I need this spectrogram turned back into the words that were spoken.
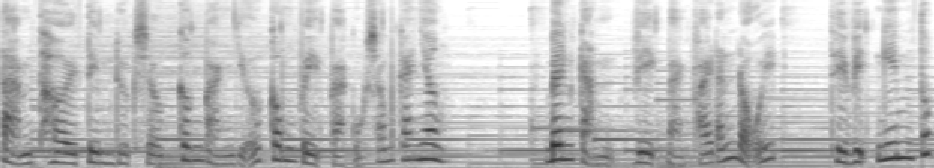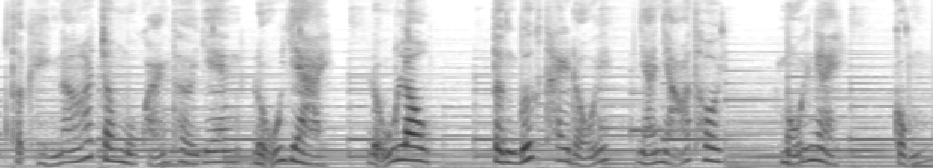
tạm thời tìm được sự cân bằng giữa công việc và cuộc sống cá nhân, bên cạnh việc bạn phải đánh đổi, thì việc nghiêm túc thực hiện nó trong một khoảng thời gian đủ dài, đủ lâu từng bước thay đổi, nhỏ nhỏ thôi. Mỗi ngày cũng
